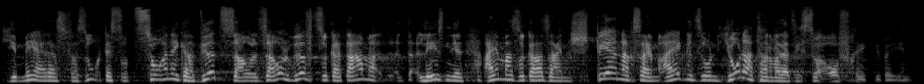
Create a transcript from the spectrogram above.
je mehr er das versucht, desto zorniger wird Saul. Saul wirft sogar damals, lesen wir, einmal sogar seinen Speer nach seinem eigenen Sohn Jonathan, weil er sich so aufregt über ihn.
